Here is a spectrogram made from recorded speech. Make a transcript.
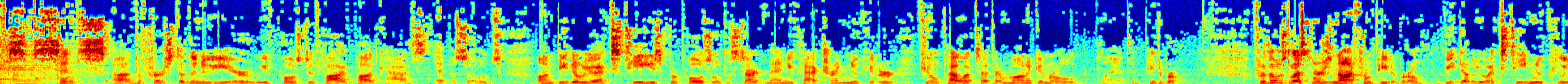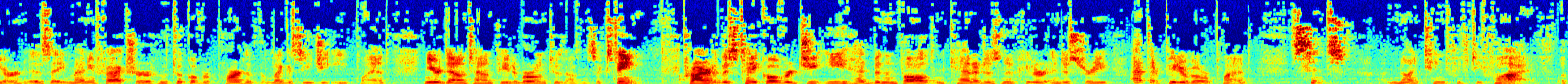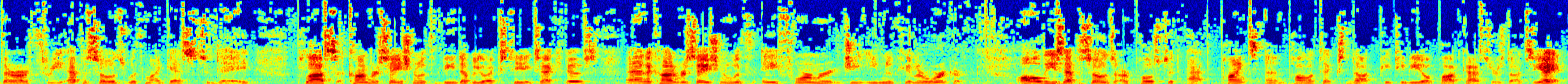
lives. Since uh, the first of the new year, we've posted five podcast episodes on BWXT's proposal to start manufacturing nuclear fuel pellets at their Monaghan Road plant in Peterborough. For those listeners not from Peterborough, BWXT Nuclear is a manufacturer who took over part of the legacy GE plant near downtown Peterborough in 2016. Prior to this takeover, GE had been involved in Canada's nuclear industry at their Peterborough plant since 1955. But there are three episodes with my guests today, plus a conversation with BWXT executives and a conversation with a former GE nuclear worker. All these episodes are posted at pintsandpolitics.ptbopodcasters.ca.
